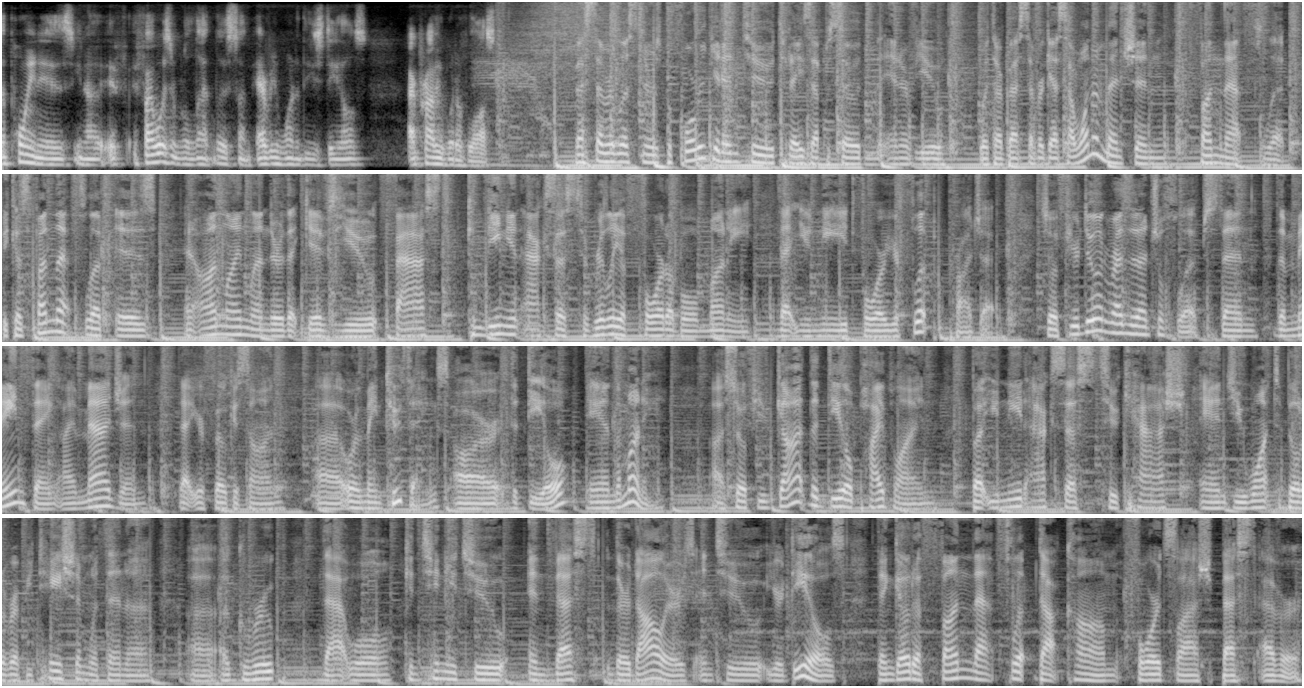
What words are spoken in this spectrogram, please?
the point is, you know, if, if I wasn't relentless on every one of these deals, I probably would have lost them. Best ever listeners, before we get into today's episode and the interview with our best ever guest, I want to mention Fund That Flip because Fund That Flip is an online lender that gives you fast, convenient access to really affordable money that you need for your flip project. So if you're doing residential flips, then the main thing I imagine that you're focused on, uh, or the main two things, are the deal and the money. Uh, so if you've got the deal pipeline, but you need access to cash and you want to build a reputation within a, a, a group that will continue to invest their dollars into your deals, then go to fundthatflip.com forward slash best ever.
